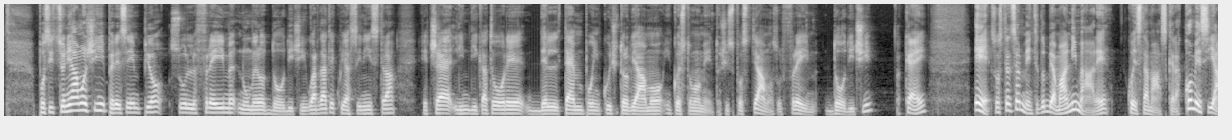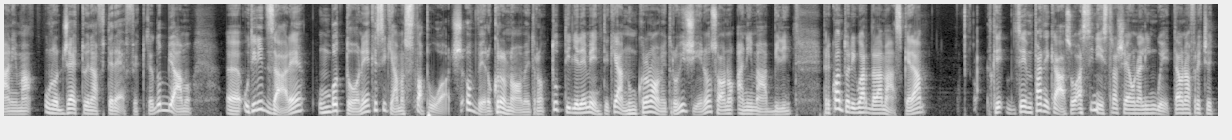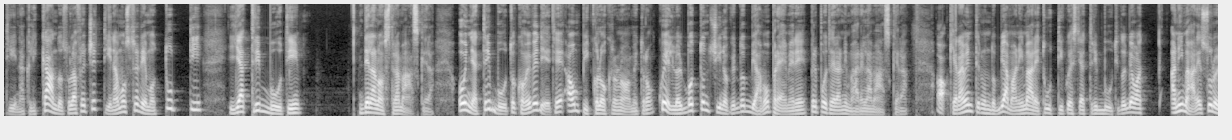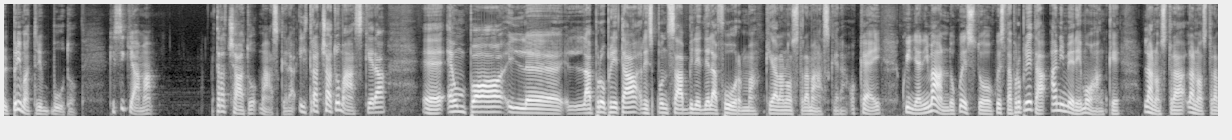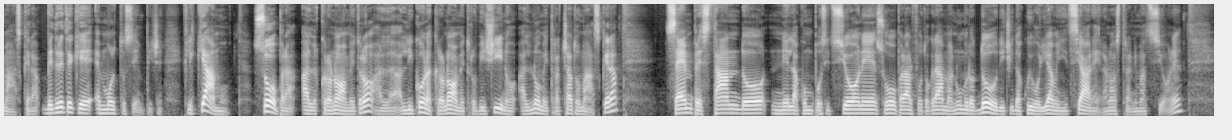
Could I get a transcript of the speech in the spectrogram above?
Posizioniamoci per esempio sul frame numero 12, guardate qui a sinistra che c'è l'indicatore del tempo in cui ci troviamo in questo momento, ci spostiamo sul frame 12, ok? E sostanzialmente dobbiamo animare questa maschera. Come si anima un oggetto in After Effects? Dobbiamo eh, utilizzare un bottone che si chiama stopwatch, ovvero cronometro. Tutti gli elementi che hanno un cronometro vicino sono animabili. Per quanto riguarda la maschera, se fate caso, a sinistra c'è una linguetta, una freccettina. Cliccando sulla freccettina mostreremo tutti gli attributi della nostra maschera. Ogni attributo, come vedete, ha un piccolo cronometro. Quello è il bottoncino che dobbiamo premere per poter animare la maschera. Oh, chiaramente non dobbiamo animare tutti questi attributi, dobbiamo animare solo il primo attributo, che si chiama tracciato maschera. Il tracciato maschera eh, è un po' il, la proprietà responsabile della forma che ha la nostra maschera, ok? Quindi animando questo, questa proprietà animeremo anche la nostra, la nostra maschera. Vedrete che è molto semplice. Clicchiamo sopra al cronometro, all'icona cronometro vicino al nome tracciato maschera sempre stando nella composizione sopra il fotogramma numero 12 da cui vogliamo iniziare la nostra animazione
